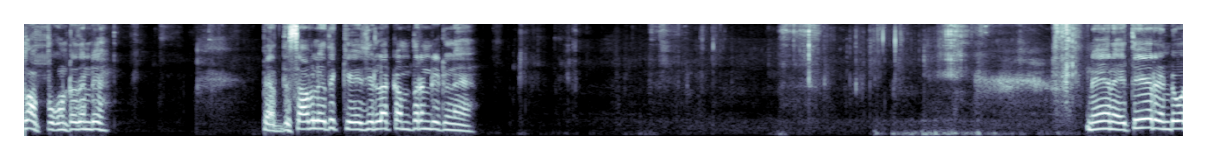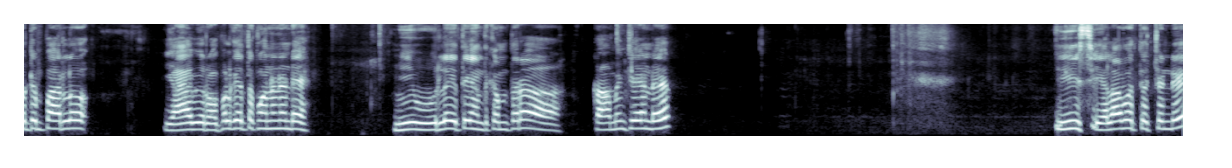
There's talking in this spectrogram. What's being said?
గొప్పగా ఉంటుందండి. పెద్ద చేపలు అయితే కేజీలాగా అమ్ముతారండి వీటిని. నేనైతే రెండు ఒట్టెంపార్లు యాభై రూపాయలకైతే కొన్నానండి. మీ ఊర్లో అయితే ఎంత అమ్ముతారో కామెంట్ చేయండి. ఈ శీలావతి వచ్చండి.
